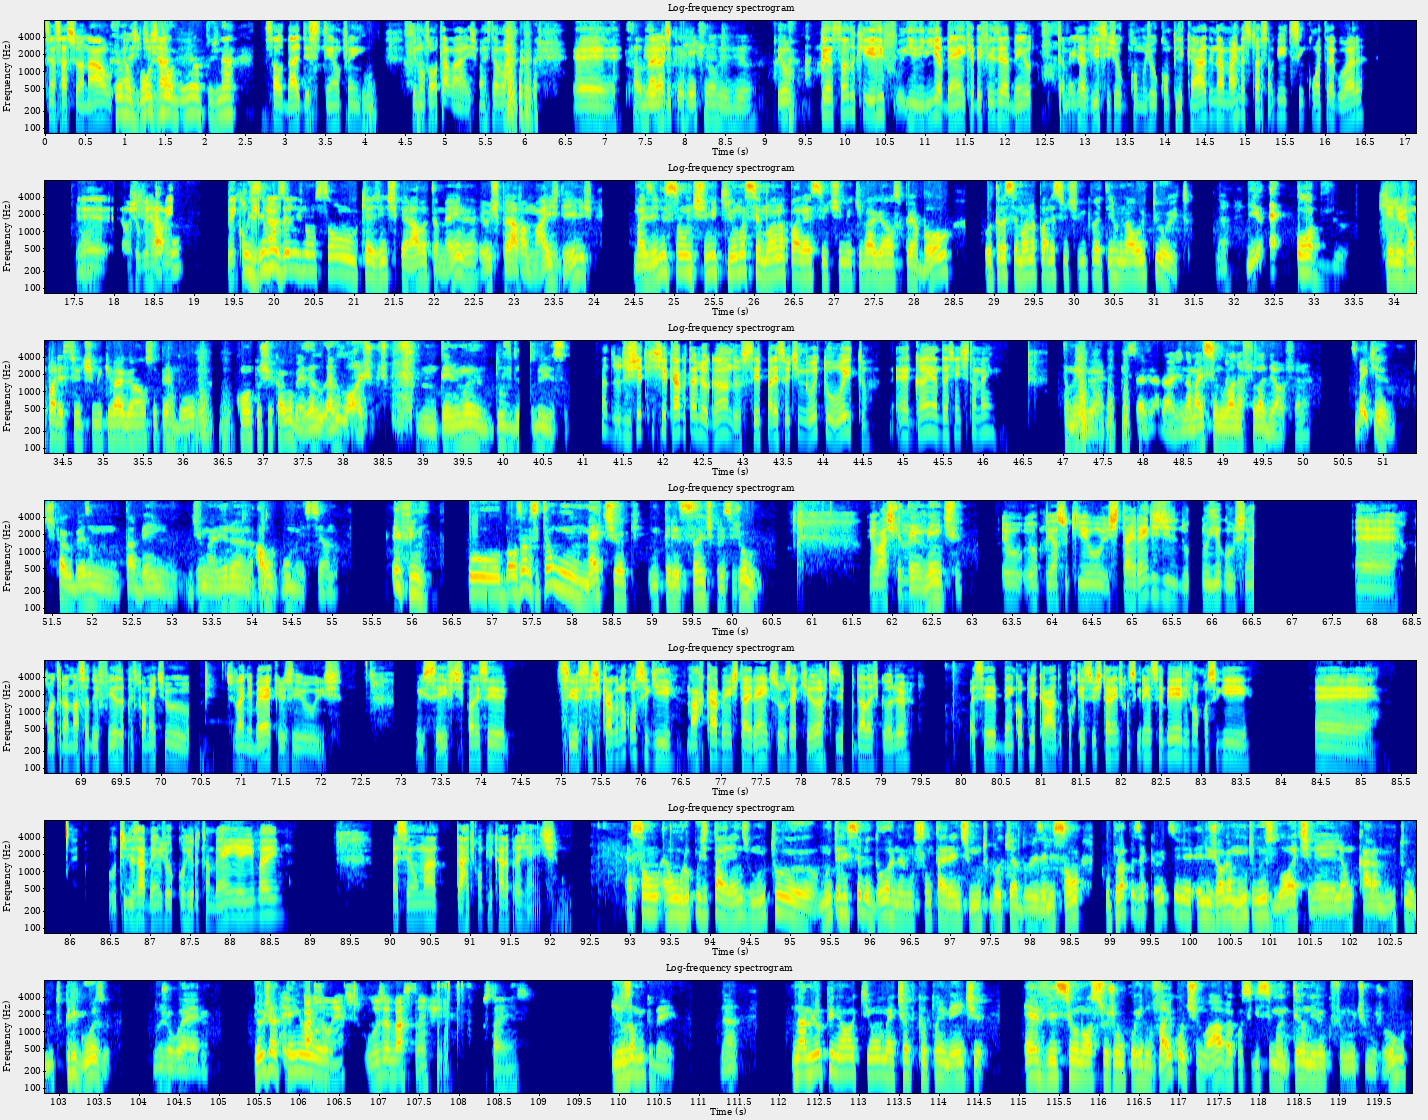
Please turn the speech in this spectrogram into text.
sensacional. Bons já... momentos, né? Saudade desse tempo, hein? Que não volta mais, mas tá bom. É, Saudade que a gente não viveu. Eu pensando que ele iria bem, que a defesa ia bem, eu também já vi esse jogo como um jogo complicado, ainda mais na situação que a gente se encontra agora. É, é um jogo realmente é, o, bem complicado. Os Eagles eles não são o que a gente esperava também, né? Eu esperava mais deles, mas eles são um time que uma semana parece o time que vai ganhar o Super Bowl, outra semana parece um time que vai terminar 8 e 8. Né? E é óbvio que eles vão parecer o time que vai ganhar o Super Bowl contra o Chicago Bears. É, é lógico, tipo, não tem nenhuma dúvida sobre isso. Do jeito que Chicago tá jogando, se parecer o time 8-8, é, ganha da gente também. Também ganha, isso é verdade. Ainda mais sendo lá na Filadélfia, né? Se bem que Chicago Bears não tá bem de maneira alguma esse ano. Enfim, o Balzano, você tem algum matchup interessante para esse jogo? Eu acho você que. Você tem em mente? Eu, eu penso que os Tyrands do, do Eagles, né? É, contra a nossa defesa, principalmente o, os linebackers e os, os safeties, podem ser. Se, se Chicago não conseguir marcar bem os Tyrands, o Zach Ertz e o Dallas Goddard, vai ser bem complicado. Porque se os Tyrands conseguirem receber, eles vão conseguir é, utilizar bem o jogo corrido também, e aí vai, vai ser uma tarde complicada pra gente. É, são, é um grupo de Tyrands muito, muito recebedor, né? Não são Tyrands muito bloqueadores. Eles são. O próprio Zach Kurtz, ele, ele joga muito no slot, né? Ele é um cara muito, muito perigoso no jogo aéreo. Eu já é, tenho. usa bastante os Tyrands. E usa muito bem, né? Na minha opinião, aqui um matchup que eu tô em mente é ver se o nosso jogo corrido vai continuar, vai conseguir se manter no nível que foi no último jogo.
